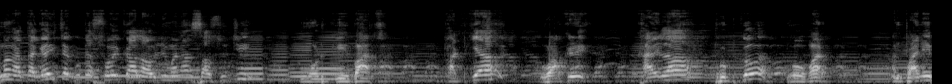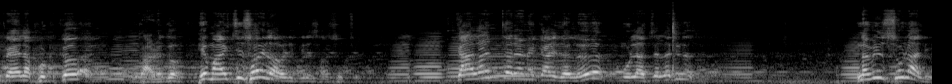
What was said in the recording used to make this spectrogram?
मग आता गाईच्या कुठं सोय का लावली म्हणा सासूची? मोडकी बाज फाटक्या वाकळे खायला फुटक ढोबार आणि पाणी प्यायला फुटक गाडग. हे मायची सोय लावली तिने सासूची. कालांतराने काय झालं? मुलाचं लग्न झालं. नवीन सून आली.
